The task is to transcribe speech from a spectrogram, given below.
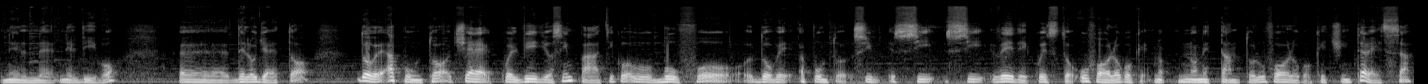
nel, nel vivo eh, dell'oggetto dove appunto c'è quel video simpatico, buffo, dove appunto si, si, si vede questo ufologo che no, non è tanto l'ufologo che ci interessa,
